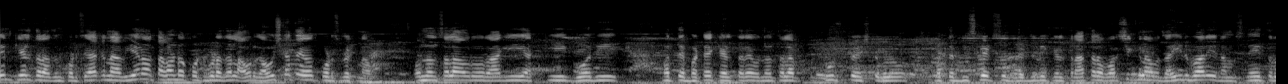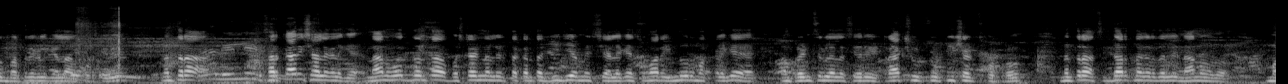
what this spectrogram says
ಏನು ಕೇಳ್ತಾರೆ ಅದನ್ನು ಕೊಡಿಸಿ. ಯಾಕೆ ನಾವು ಏನೋ ತಗೊಂಡೋಗಿ ಕೊಟ್ಬಿಡೋದಲ್ಲ, ಅವ್ರಿಗೆ ಅವಶ್ಯಕತೆ ಇರೋದು ಕೊಡಿಸ್ಬೇಕು ನಾವು. ಒಂದೊಂದು ಸಲ ಅವರು ರಾಗಿ, ಅಕ್ಕಿ, ಗೋಧಿ ಮತ್ತು ಬಟ್ಟೆ ಕೇಳ್ತಾರೆ. ಒಂದೊಂದು ಸಲ ಟೂತ್ ಪೇಸ್ಟ್ಗಳು ಮತ್ತು ಬಿಸ್ಕೆಟ್ಸು ಬ್ರೆಡ್ಗಳು ಕೇಳ್ತಾರೆ. ಆ ಥರ ವರ್ಷಕ್ಕೆ ನಾವು ಒಂದು ಐದು ಬಾರಿ ನಮ್ಮ ಸ್ನೇಹಿತರು ಬರ್ತ್ಡೇಗಳಿಗೆಲ್ಲ ಕೊಡ್ತೀವಿ. ನಂತರ ಸರ್ಕಾರಿ ಶಾಲೆಗಳಿಗೆ, ನಾನು ಓದಿದಂಥ ಬಸ್ ಸ್ಟ್ಯಾಂಡ್ನಲ್ಲಿರ್ತಕ್ಕಂಥ ಜಿ ಜಿ ಎಂ ಎಸ್ ಶಾಲೆಗೆ ಸುಮಾರು ಇನ್ನೂರು ಮಕ್ಕಳಿಗೆ ನಮ್ಮ ಫ್ರೆಂಡ್ಸ್ಗಳೆಲ್ಲ ಸೇರಿ ಟ್ರ್ಯಾಕ್ ಶೂಟ್ಸು ಟಿ ಶರ್ಟ್ಸ್ ಕೊಟ್ಟರು ನಂತರ ಸಿದ್ಧಾರ್ಥ ನಗರದಲ್ಲಿ ನಾನು ಮ,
